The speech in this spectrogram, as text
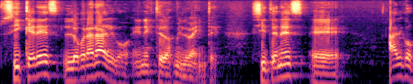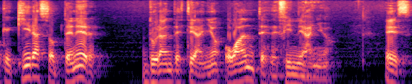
si querés lograr algo en este 2020, si tenés eh, algo que quieras obtener durante este año o antes de fin de año, es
